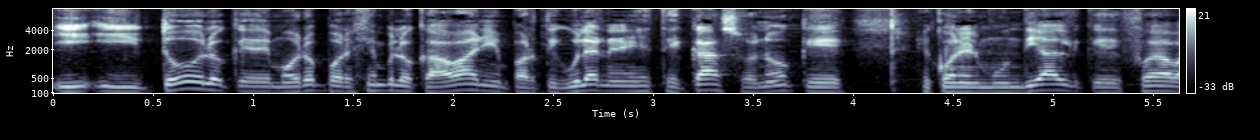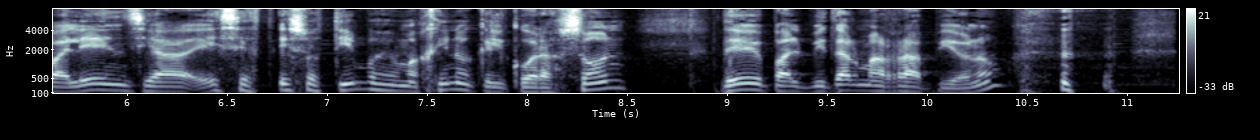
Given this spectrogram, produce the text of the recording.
Y, y, todo lo que demoró, por ejemplo, Cavani en particular en este caso, ¿no? Que con el Mundial que fue a Valencia, ese, esos tiempos me imagino que el corazón debe palpitar más rápido, ¿no?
